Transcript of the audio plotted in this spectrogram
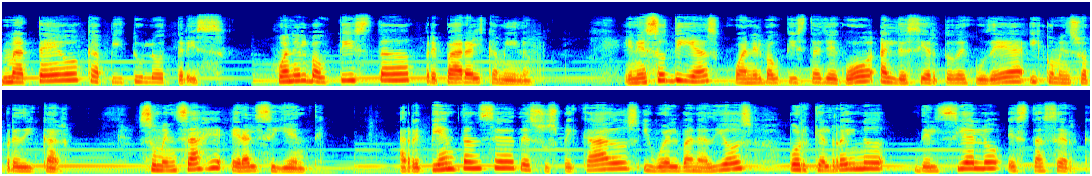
Mateo capítulo 3 Juan el Bautista prepara el camino. En esos días Juan el Bautista llegó al desierto de Judea y comenzó a predicar. Su mensaje era el siguiente. Arrepiéntanse de sus pecados y vuelvan a Dios porque el reino del cielo está cerca.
